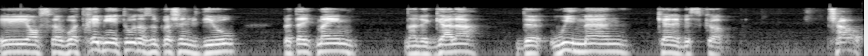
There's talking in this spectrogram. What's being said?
et on se revoit très bientôt dans une prochaine vidéo, peut-être même dans le gala de Winman Cannabis Cup. Ciao!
